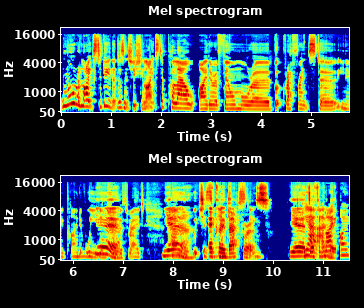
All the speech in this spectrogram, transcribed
Nora likes to do that, doesn't she? She likes to pull out either a film or a book reference to, you know, kind of weave yeah. through the thread. Um, yeah, um, which is echo back for us. Yeah, yeah, definitely. and I, I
